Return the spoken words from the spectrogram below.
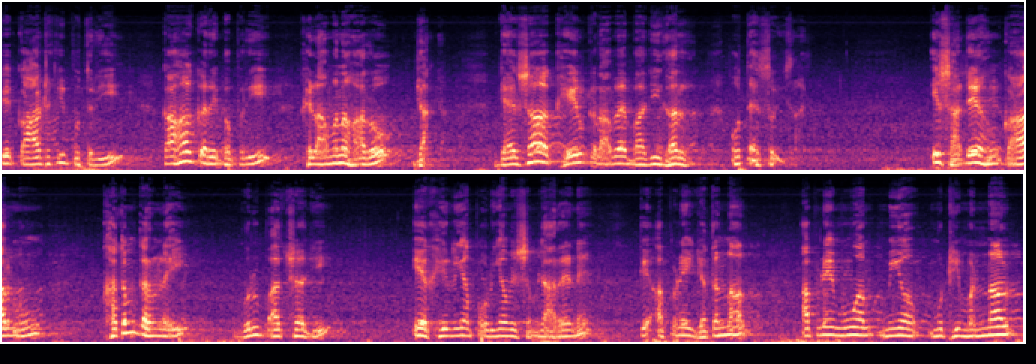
ਕਿ ਕਾਠ ਕੀ ਪੁਤਰੀ ਕਹਾ ਕਰੇ ਬਪਰੀ ਖਿਲਾਵਨ ਹਾਰੋ ਜਾਨ। ਜੈਸਾ ਖੇਲ ਕਰਾਵੇ ਬਾਜੀ ਘਰ ਉਹ ਤੈਸੋ ਹੀ ਸਾਜ। ਇਹ ਸਾਡੇ ਹੰਕਾਰ ਨੂੰ ਖਤਮ ਕਰਨ ਲਈ ਗੁਰੂ ਪਾਤਸ਼ਾਹ ਜੀ ਇਹ ਅਖੀਰਲੀਆਂ ਪੌੜੀਆਂ ਵਿੱਚ ਸਮਝਾ ਰਹੇ ਨੇ ਕਿ ਆਪਣੇ ਯਤਨ ਨਾਲ, ਆਪਣੇ ਮੂੰਹਾਂ ਮੀਆਂ ਮੁਠੀ ਮਨ ਨਾਲ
